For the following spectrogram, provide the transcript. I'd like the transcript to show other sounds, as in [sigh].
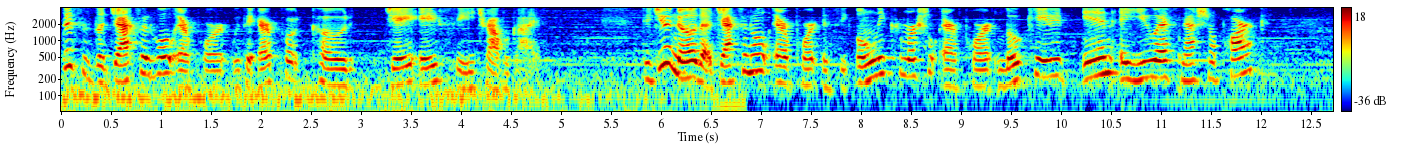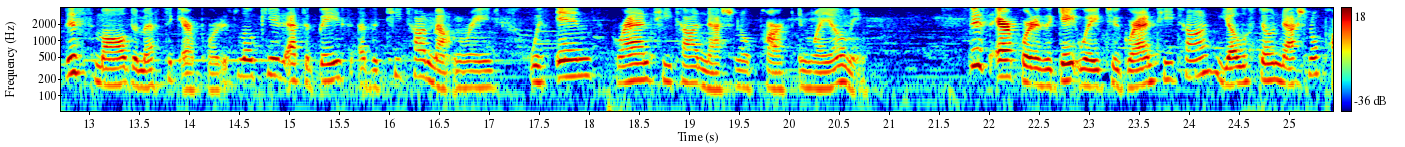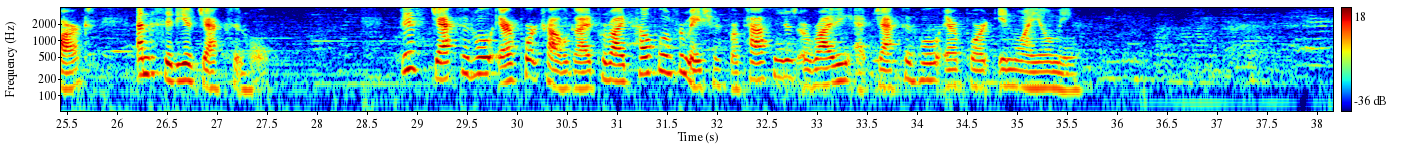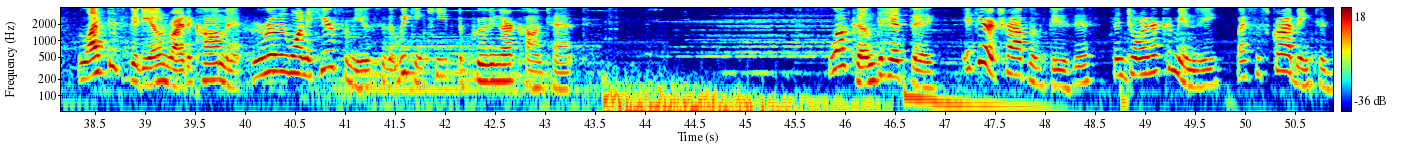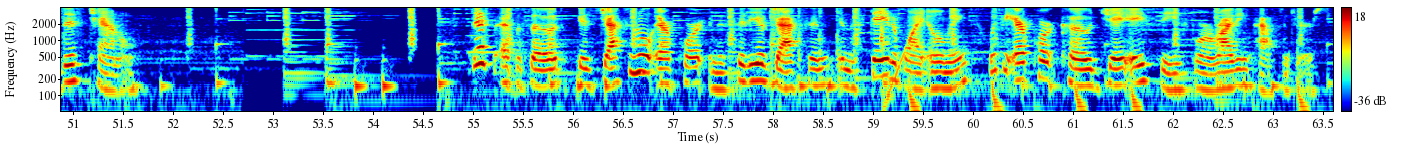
This is the Jackson Hole Airport with the airport code JAC travel guide. Did you know that Jackson Hole Airport is the only commercial airport located in a U.S. national park? This small domestic airport is located at the base of the Teton Mountain Range within Grand Teton National Park in Wyoming. This airport is a gateway to Grand Teton, Yellowstone National Parks, and the city of Jackson Hole. This Jackson Hole Airport travel guide provides helpful information for passengers arriving at Jackson Hole Airport in Wyoming. Like this video and write a comment. We really want to hear from you so that we can keep improving our content. Welcome to HipFig. If you're a travel enthusiast, then join our community by subscribing to this channel. This episode is Jackson Hole Airport in the city of Jackson in the state of Wyoming with the airport code JAC for arriving passengers.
